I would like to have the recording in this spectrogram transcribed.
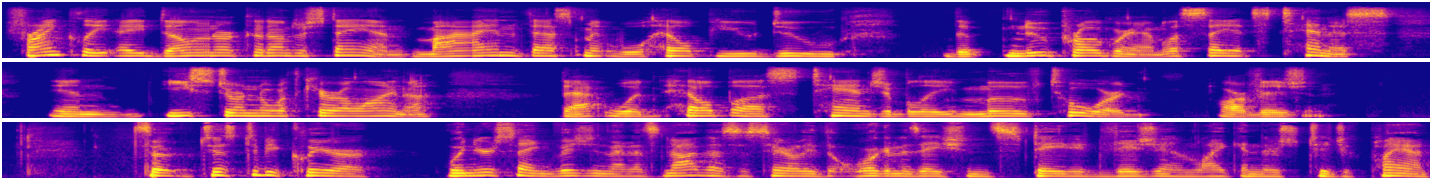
frankly, a donor could understand. My investment will help you do the new program. Let's say it's tennis in Eastern North Carolina. That would help us tangibly move toward our vision. So, just to be clear, when you're saying vision, then it's not necessarily the organization's stated vision, like in their strategic plan,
